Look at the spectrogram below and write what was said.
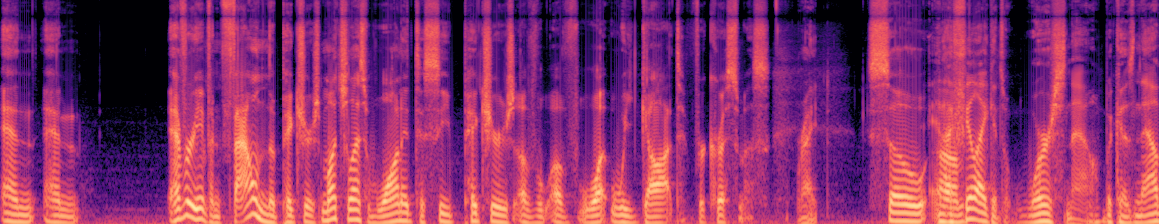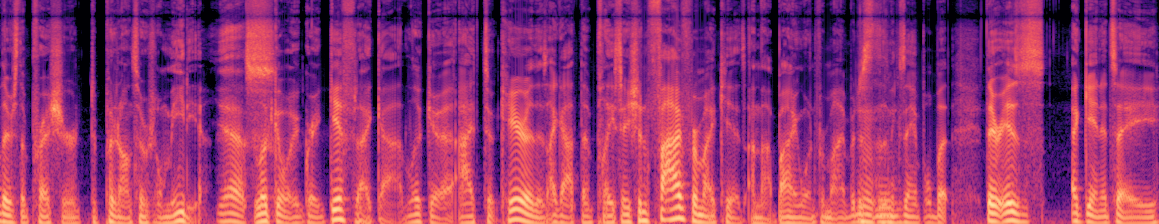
and and ever even found the pictures, much less wanted to see pictures of of what we got for Christmas. Right. So And I um, feel like it's worse now because now there's the pressure to put it on social media. yes, Look at what a great gift I got. Look at I took care of this. I got the PlayStation 5 for my kids. I'm not buying one for mine, but just as Mm-hmm. an example. But there is again, it's a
